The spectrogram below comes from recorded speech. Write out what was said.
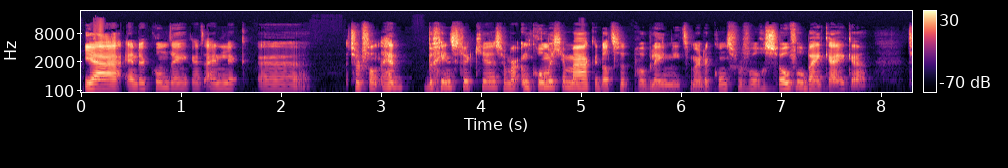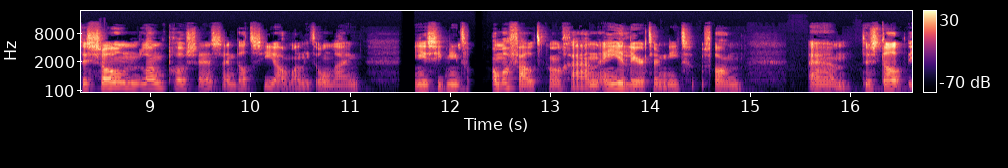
ja en er komt denk ik uiteindelijk uh, soort van het beginstukje, zeg maar, een kommetje maken, dat is het probleem niet. Maar er komt vervolgens zoveel bij kijken. Het is zo'n lang proces en dat zie je allemaal niet online. En je ziet niet wat allemaal fout kan gaan en je leert er niet van. Um, dus dat,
